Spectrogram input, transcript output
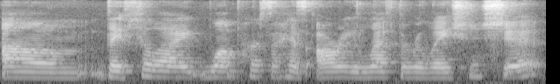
Um, they feel like one person has already left the relationship.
